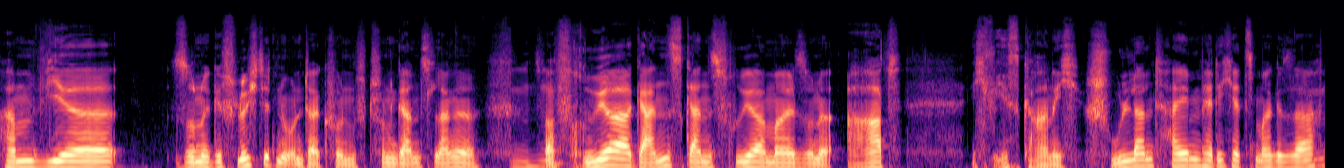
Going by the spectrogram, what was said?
haben wir so eine Geflüchtetenunterkunft schon ganz lange. Es war früher, ganz, ganz früher mal so eine Art, ich weiß gar nicht, Schullandheim hätte ich jetzt mal gesagt.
